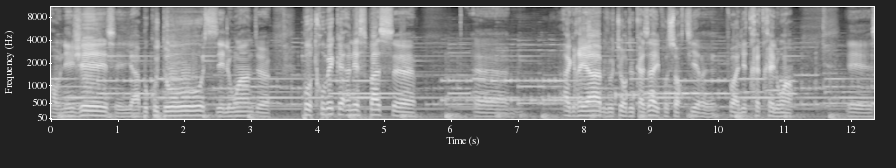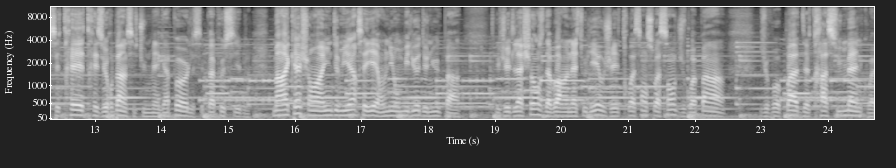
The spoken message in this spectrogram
enneigé, il y a beaucoup d'eau, c'est loin de pour trouver un espace euh, euh, agréable autour de Casa, il faut sortir, euh, il faut aller très très loin. Et c'est très très urbain, c'est une mégapole, c'est pas possible. Marrakech, en une demi-heure, ça y est, on est au milieu de nulle part. J'ai de la chance d'avoir un atelier où j'ai 360, je vois pas, je vois pas de traces humaines, quoi.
